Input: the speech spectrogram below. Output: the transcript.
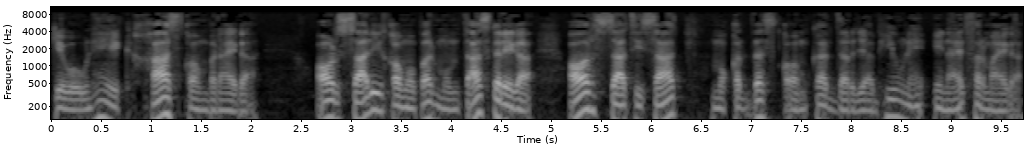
کہ وہ انہیں ایک خاص قوم بنائے گا اور ساری قوموں پر ممتاز کرے گا اور ساتھ ہی ساتھ مقدس قوم کا درجہ بھی انہیں عنایت فرمائے گا۔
